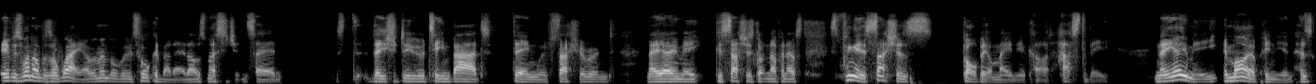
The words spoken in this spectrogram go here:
It was when I was away. I remember we were talking about it, and I was messaging saying they should do a team bad thing with Sasha and Naomi because Sasha's got nothing else. The thing is, Sasha's got to be on Mania card. Has to be. Naomi, in my opinion, has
